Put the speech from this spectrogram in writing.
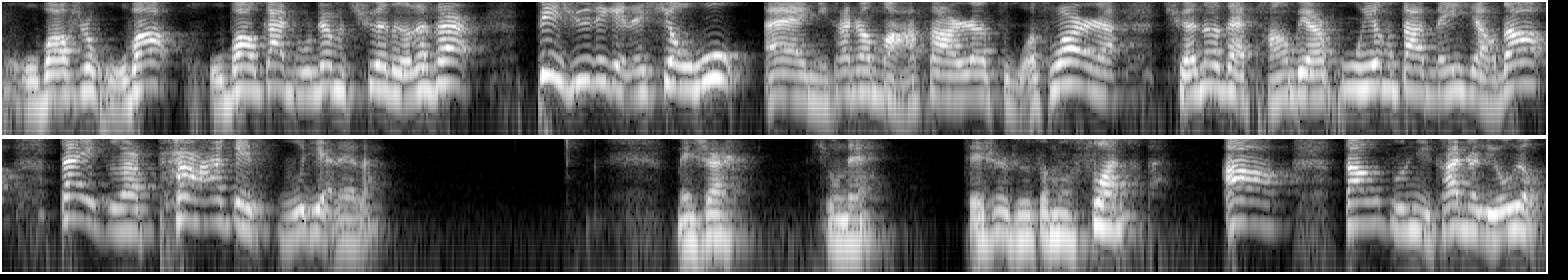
虎豹是虎豹，虎豹干出这么缺德的事儿，必须得给他销户。哎，你看这马三啊、左帅啊，全都在旁边呼应，但没想到戴哥啪给扶起来了。没事儿，兄弟，这事儿就这么算了吧。啊，当时你看这刘勇。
